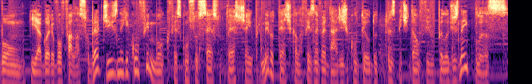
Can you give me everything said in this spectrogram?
Bom, e agora eu vou falar sobre a Disney que confirmou que fez com sucesso o teste aí, o primeiro teste que ela fez na verdade de conteúdo transmitido ao vivo pelo Disney Plus.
